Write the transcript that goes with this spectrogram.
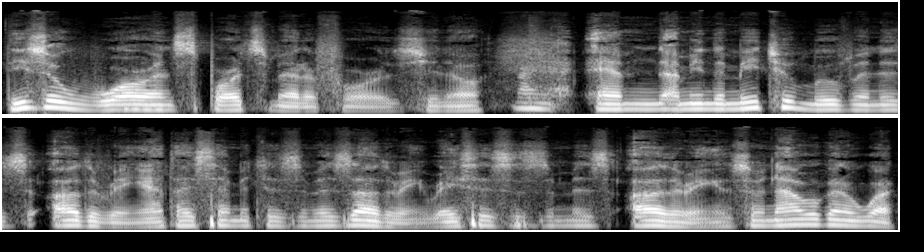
these are war and sports metaphors. You know, right. and I mean the Me Too movement is othering. Anti-Semitism is othering. Racism is othering. And so now we're going to what?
